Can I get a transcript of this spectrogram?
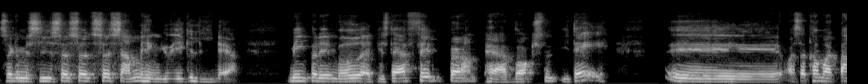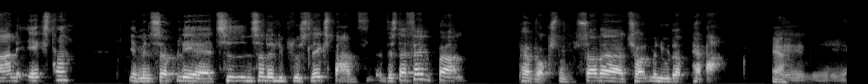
så kan man sige, så, så, så sammenhængen jo ikke lineær. Men på den måde, at hvis der er fem børn per voksen i dag, øh, og så kommer et barn ekstra, jamen så bliver tiden, så er der lige pludselig ikke barn. Hvis der er fem børn per voksen, så er der 12 minutter per barn. Ja. Øh,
